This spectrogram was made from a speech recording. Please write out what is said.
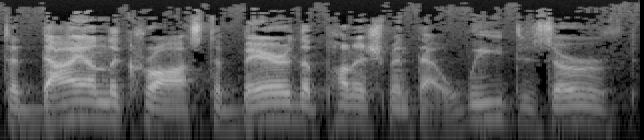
to die on the cross to bear the punishment that we deserved.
